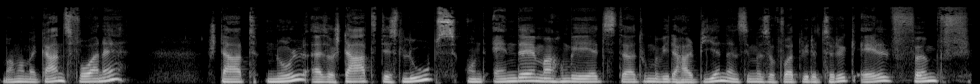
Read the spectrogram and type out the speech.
machen wir mal ganz vorne. Start 0, also Start des Loops und Ende machen wir jetzt, da tun wir wieder halbieren, dann sind wir sofort wieder zurück. 11, 5,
